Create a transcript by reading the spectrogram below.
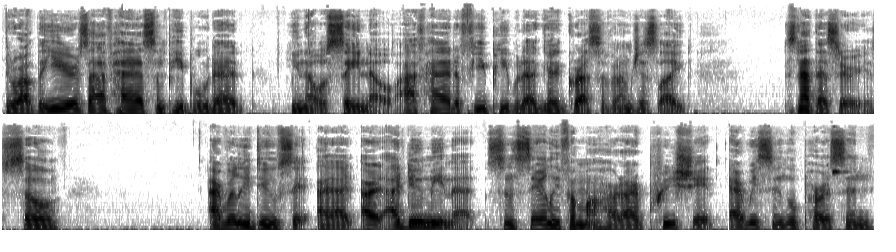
Throughout the years, I've had some people that, you know, say no. I've had a few people that get aggressive, and I'm just like, it's not that serious. So, I really do say, I, I, I do mean that sincerely from my heart. I appreciate every single person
